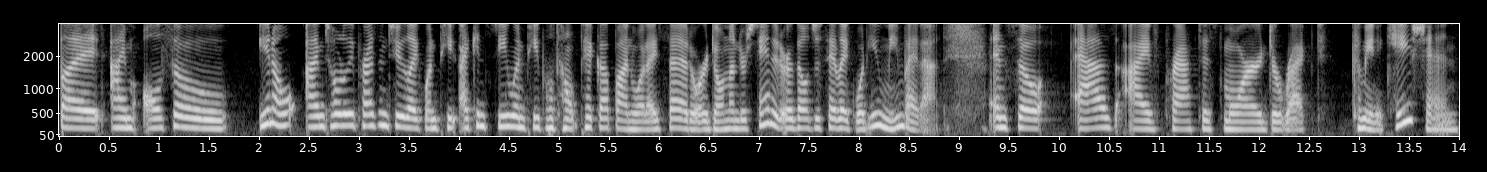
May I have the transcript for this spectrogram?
but I'm also you know, I'm totally present to like when people, I can see when people don't pick up on what I said or don't understand it, or they'll just say, like, what do you mean by that? And so as I've practiced more direct communication,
